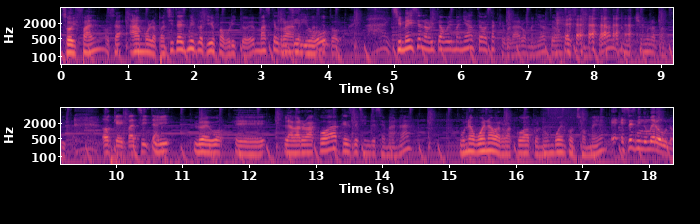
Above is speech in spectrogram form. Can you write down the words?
Soy fan, o sea, amo la pancita. Es mi platillo favorito, ¿eh? Más que el ¿En ramen, más que todo. Ay. Si me dicen ahorita, güey, mañana te vas a quebrar o mañana te vamos a desconectar, me chingo una pancita. Ok, pancita. Y luego, eh, la barbacoa, que es de fin de semana. Una buena barbacoa con un buen consomé. E- Ese es mi número uno.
